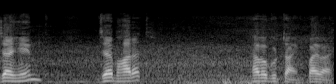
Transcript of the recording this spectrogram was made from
जय हिंद, जय Bharat. Have a good time bye bye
